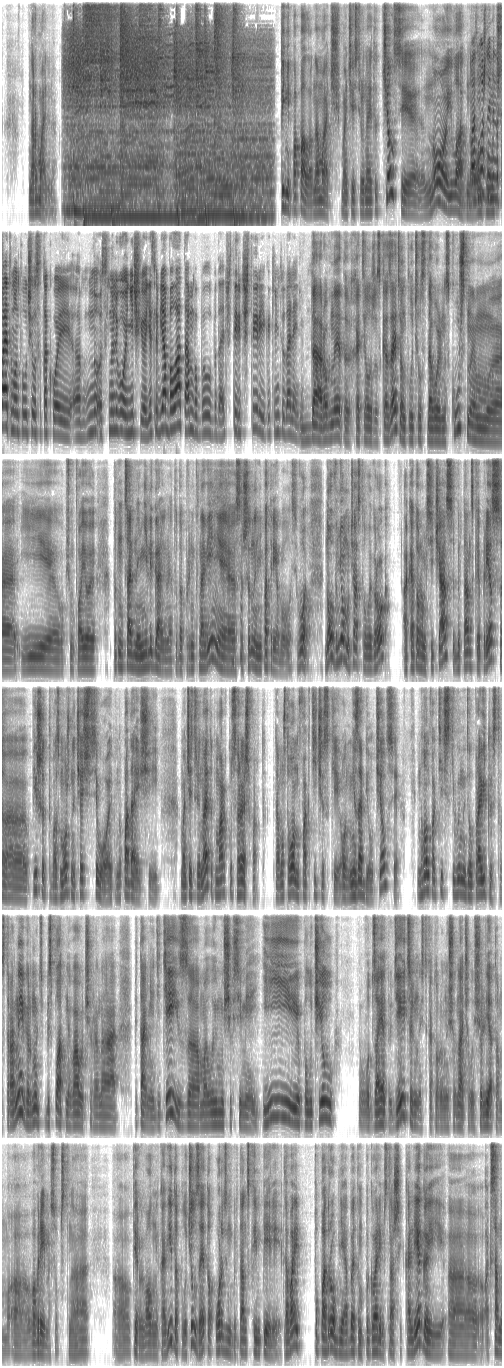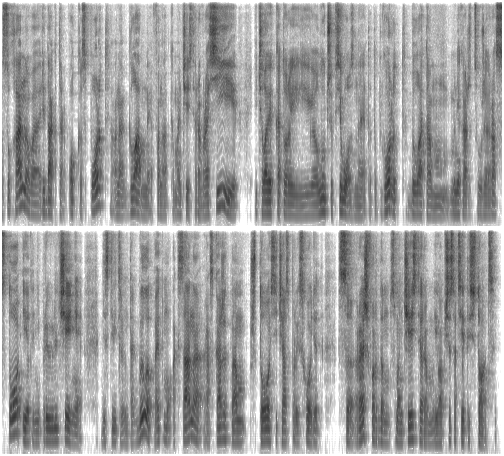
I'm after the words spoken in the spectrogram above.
нормально. Ты не попала на матч Манчестер Юнайтед Челси, но и ладно. Возможно, получ... именно поэтому он получился такой э, ну, с нулевой ничьей. Если бы я была, там бы было бы, да, 4-4 и какие-нибудь удаления. Да, ровно это хотел уже сказать. Он получился довольно скучным, э, и, в общем, твое потенциальное нелегальное туда проникновение совершенно не потребовалось. Вот. Но в нем участвовал игрок, о котором сейчас британская пресса пишет, возможно, чаще всего. Это нападающий Манчестер Юнайтед Маркус Решфорд, потому что он фактически, он не забил Челси, но он фактически вынудил правительство страны вернуть бесплатные ваучеры на питание детей из малоимущих семей и получил вот за эту деятельность, которую он еще начал еще летом а, во время, собственно, а, первой волны ковида, получил за это орден Британской империи. Давай поподробнее об этом поговорим с нашей коллегой э, Оксана Суханова, редактор ОККО Спорт. Она главная фанатка Манчестера в России и человек, который лучше всего знает этот город. Была там, мне кажется, уже раз сто, и это не преувеличение. Действительно так было, поэтому Оксана расскажет нам, что сейчас происходит с Решфордом, с Манчестером и вообще со всей этой ситуацией.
